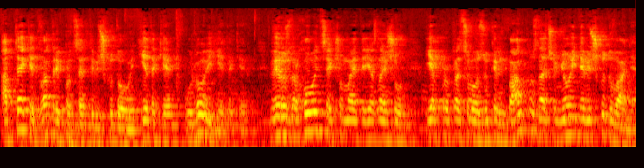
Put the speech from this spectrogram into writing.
Аптеки 2-3% відшкодовують. Є таке, у Львові є таке. Ви розраховуєтеся, якщо маєте, я знаю, що я пропрацював з Укрбанку, значить в нього йде відшкодування.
